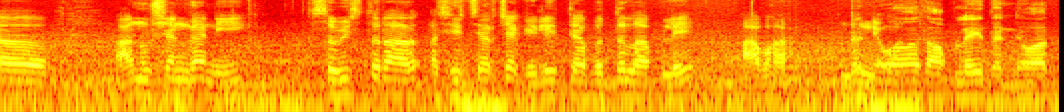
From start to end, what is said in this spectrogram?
अनुषंगाने सविस्तर अशी चर्चा केली. त्याबद्दल आपले आभार. धन्यवाद आपलेही धन्यवाद.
